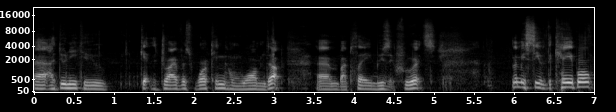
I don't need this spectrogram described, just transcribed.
Uh, I do need to get the drivers working and warmed up um, by playing music through it. Let me see with the cable.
